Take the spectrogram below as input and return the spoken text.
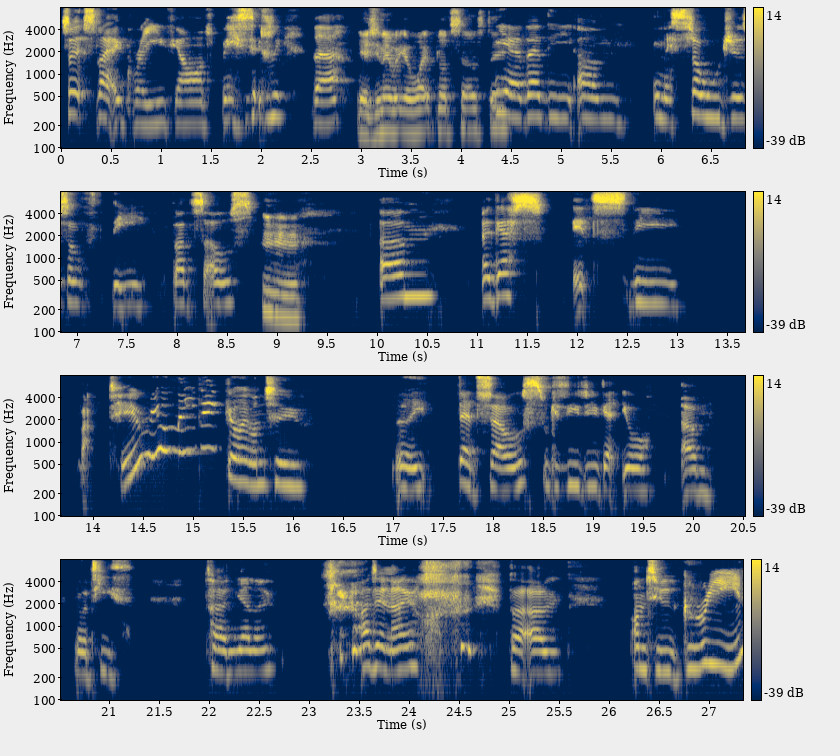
so it's like a graveyard basically there. Yeah, do you know what your white blood cells do? Yeah, they're the um almost soldiers of the blood cells. hmm Um, I guess it's the bacteria maybe going onto the dead cells because you do get your um your teeth turn yellow. I don't know, but um onto green.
